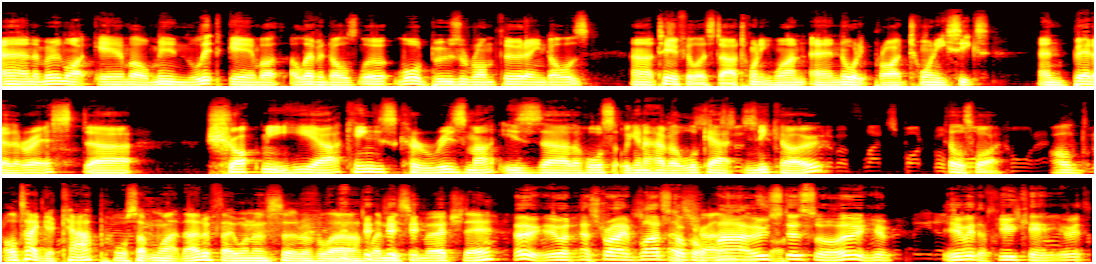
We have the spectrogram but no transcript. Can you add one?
and the Moonlight Gambler, Min Lit Gambler, $11, Lord Boozer on $13, uh, TFL Star 21, and Nordic Pride 26, and better the rest. Uh, shock me here. King's Charisma is uh, the horse that we're going to have a look at. Nico, tell us why. I'll I'll take a cap or something like that if they want to sort of uh, lend me some merch there. Who you want Australian Bloodstock Australian or Maher Eustace or who? You, you're with a few can you with?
